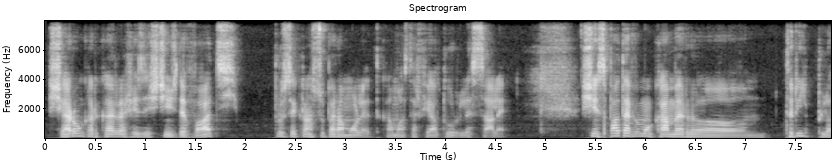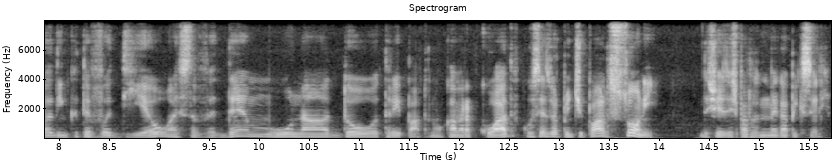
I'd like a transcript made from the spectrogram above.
și are o încărcare la 65 de W plus ecran Super AMOLED, cam astea ar fi aturile sale. Și în spate avem o cameră triplă din câte văd eu, hai să vedem, una, două, trei, patru, o cameră quad cu senzor principal Sony de 64 de megapixeli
